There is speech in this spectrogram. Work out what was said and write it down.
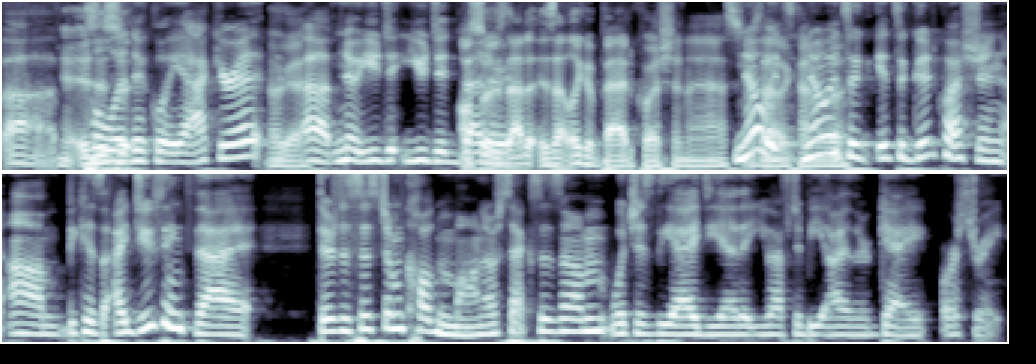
uh Yeah, this a- politically accurate. Okay. Uh, no, you did you did better. Also, is that is that like a bad question to ask? No, it's no, it's a it's a good question. Um, because I do think that there's a system called monosexism, which is the idea that you have to be either gay or straight.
